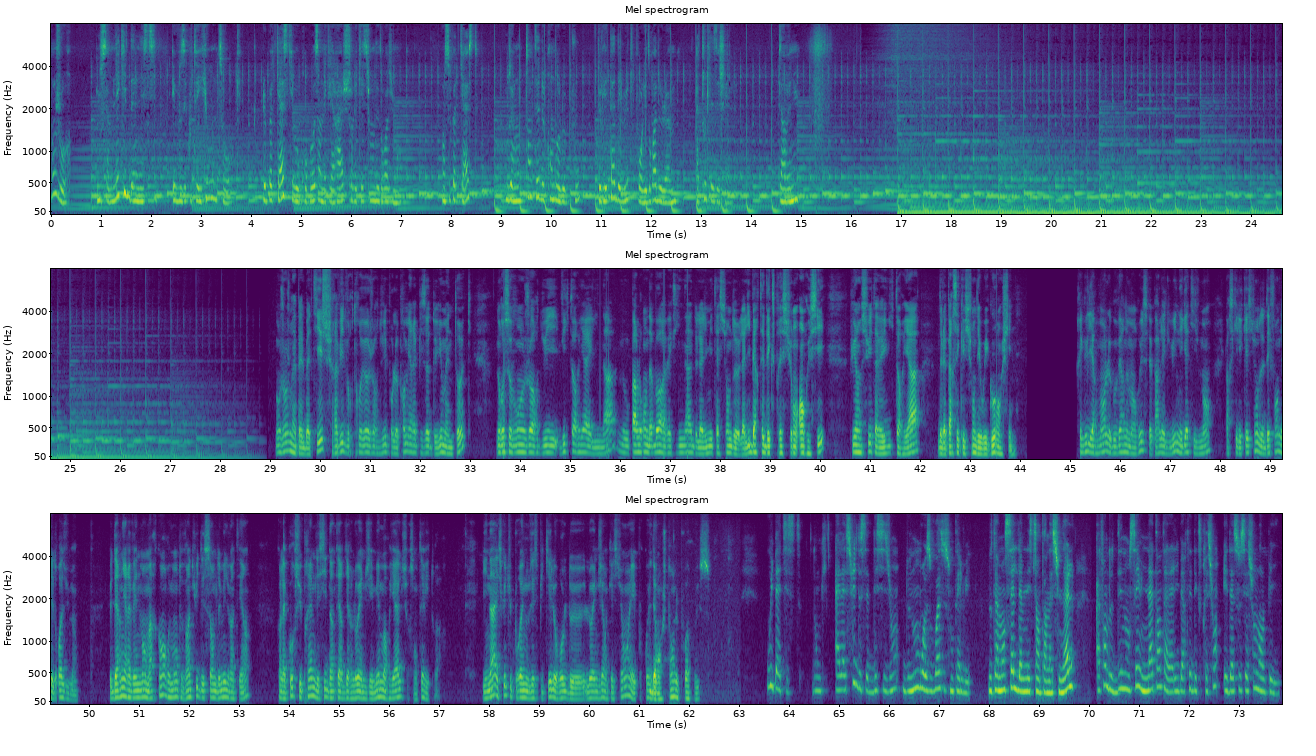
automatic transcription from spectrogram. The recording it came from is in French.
Bonjour, nous sommes l'équipe d'Amnesty et vous écoutez Human Talk, le podcast qui vous propose un éclairage sur les questions des droits humains. Dans ce podcast, nous allons tenter de prendre le pouls de l'état des luttes pour les droits de l'homme à toutes les échelles. Bienvenue Bonjour, je m'appelle Baptiste, je suis ravi de vous retrouver aujourd'hui pour le premier épisode de Human Talk. Nous recevons aujourd'hui Victoria et Lina. Nous parlerons d'abord avec Lina de la limitation de la liberté d'expression en Russie, puis ensuite avec Victoria de la persécution des Ouïghours en Chine. Régulièrement, le gouvernement russe fait parler de lui négativement lorsqu'il est question de défendre les droits humains. Le dernier événement marquant remonte au 28 décembre 2021, quand la Cour suprême décide d'interdire l'ONG Mémorial sur son territoire. Lina, est-ce que tu pourrais nous expliquer le rôle de l'ONG en question et pourquoi il dérange tant le pouvoir russe? Oui, Baptiste. Donc, à la suite de cette décision, de nombreuses voix se sont élevées, notamment celle d'Amnesty International, afin de dénoncer une atteinte à la liberté d'expression et d'association dans le pays.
